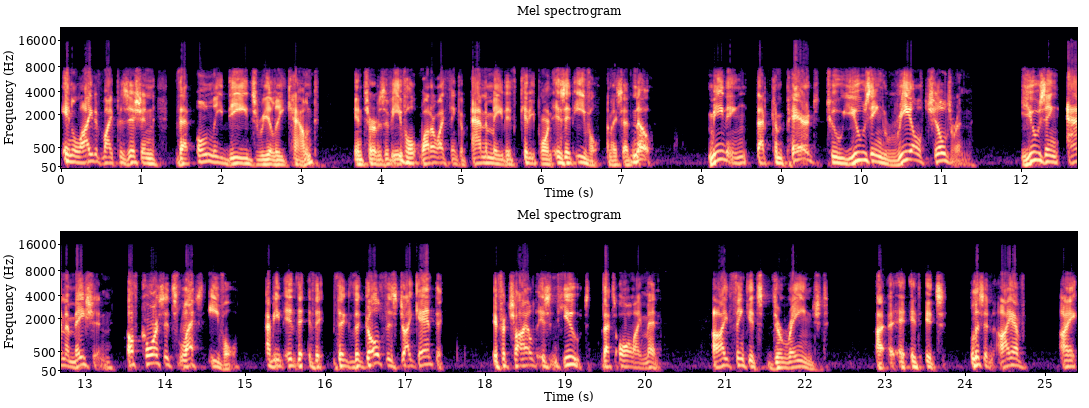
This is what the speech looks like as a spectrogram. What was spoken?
in light of my position that only deeds really count in terms of evil, what do I think of animated kiddie porn? Is it evil? And I said, no. meaning that compared to using real children, using animation, of course it's less evil. I mean, it, the, the, the gulf is gigantic. If a child isn't used, that's all I meant. I think it's deranged. Uh, it, it's listen. I have, I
